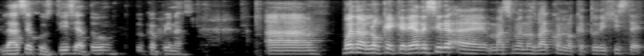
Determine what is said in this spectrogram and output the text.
le hace justicia. ¿Tú, ¿tú qué opinas? Ah, bueno, lo que quería decir eh, más o menos va con lo que tú dijiste.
